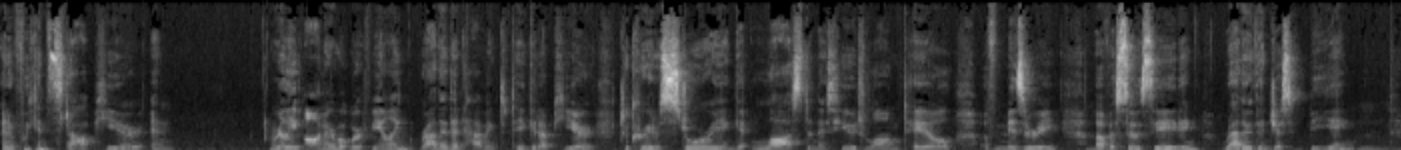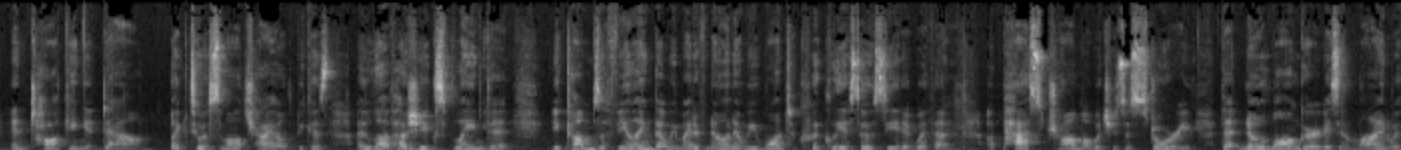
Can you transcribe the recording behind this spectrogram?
And if we can stop here and really honor what we're feeling rather than having to take it up here to create a story and get lost in this huge long tail of misery mm. of associating rather than just being mm. and talking it down like to a small child because I love how she mm. explained it. It comes a feeling that we might have known and we want to quickly associate it with a, a past trauma, which is a story that no longer is in line with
